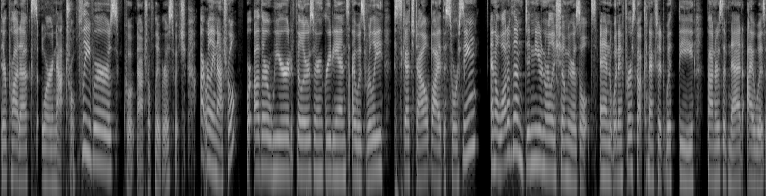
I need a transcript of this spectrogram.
their products or natural flavors, quote, natural flavors, which aren't really natural, or other weird fillers or ingredients. I was really sketched out by the sourcing and a lot of them didn't even really show me results. And when I first got connected with the founders of Ned, I was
